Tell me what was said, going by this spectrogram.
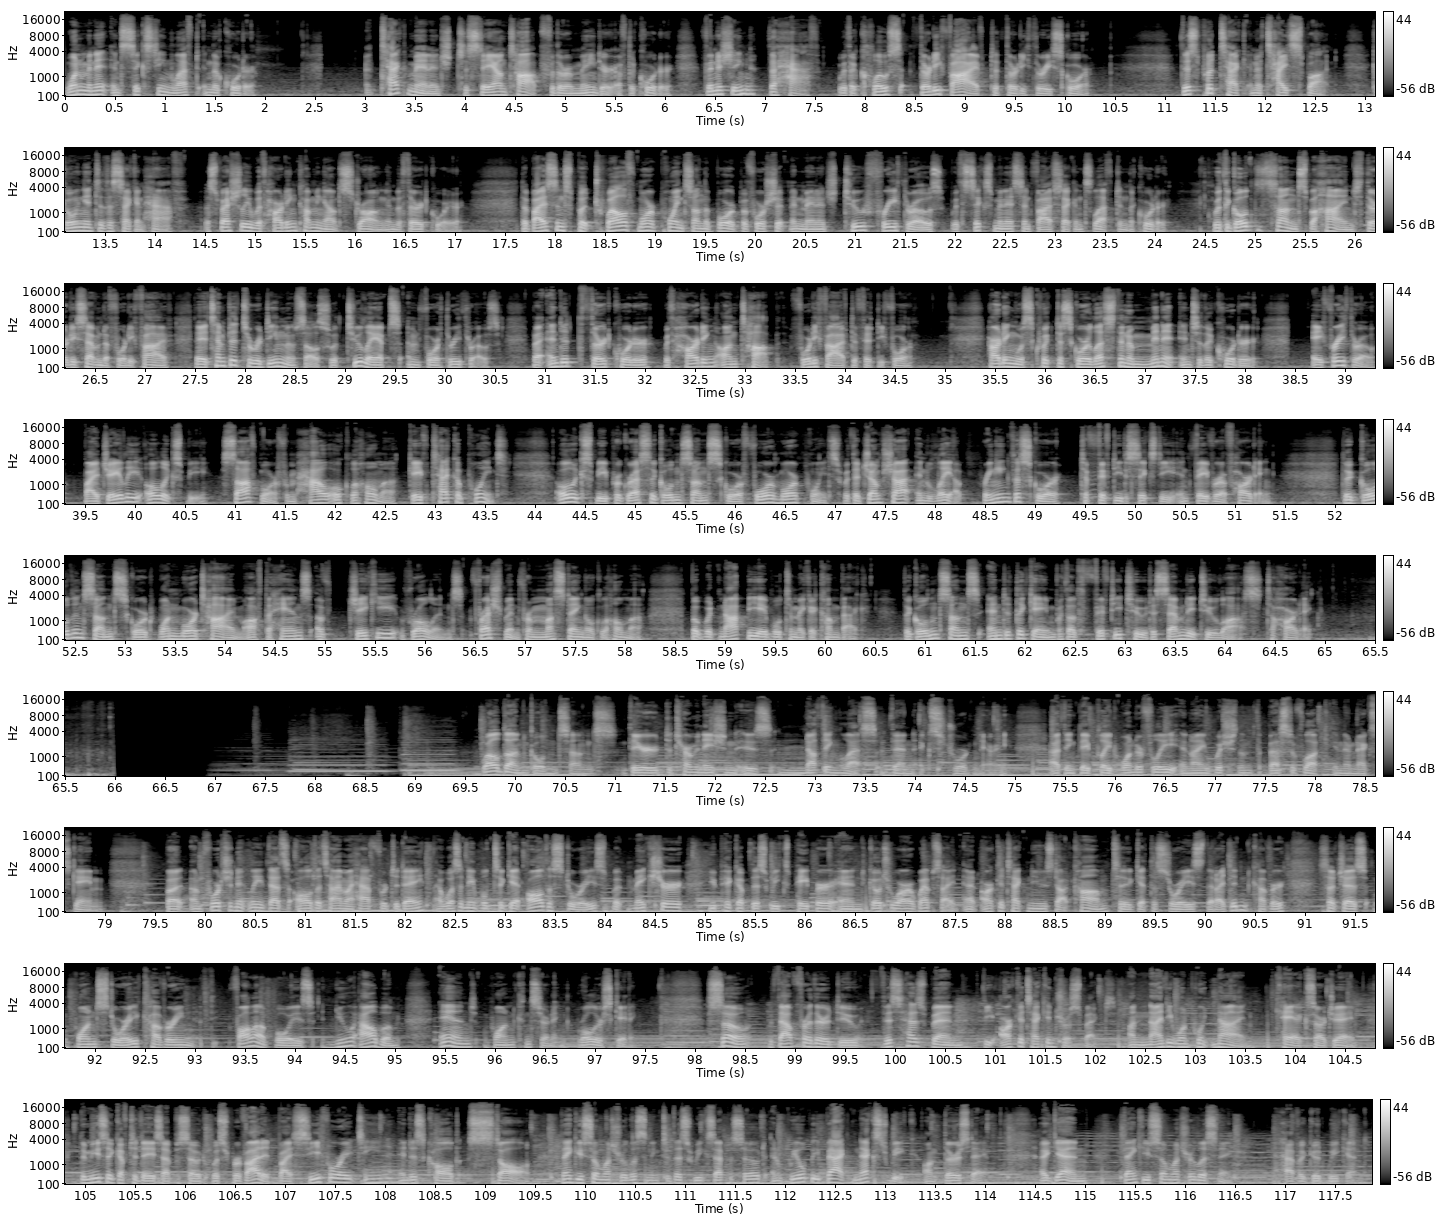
1 minute and 16 left in the quarter. Tech managed to stay on top for the remainder of the quarter, finishing the half with a close 35 to 33 score. This put Tech in a tight spot going into the second half, especially with Harding coming out strong in the third quarter. The Bisons put 12 more points on the board before Shipman managed two free throws with 6 minutes and 5 seconds left in the quarter. With the Golden Suns behind 37 to 45, they attempted to redeem themselves with two layups and four free throws, but ended the third quarter with Harding on top 45 to 54. Harding was quick to score less than a minute into the quarter, a free throw by Jaylee Oligsby, sophomore from Howe, Oklahoma, gave Tech a point. Oligsby progressed the Golden Suns' score four more points with a jump shot and layup, bringing the score to 50 to 60 in favor of Harding. The Golden Suns scored one more time off the hands of Jakey Rollins, freshman from Mustang, Oklahoma, but would not be able to make a comeback. The Golden Suns ended the game with a 52 72 loss to Harding. Well done, Golden Suns. Their determination is nothing less than extraordinary. I think they played wonderfully, and I wish them the best of luck in their next game. But unfortunately, that's all the time I have for today. I wasn't able to get all the stories, but make sure you pick up this week's paper and go to our website at arkatechnews.com to get the stories that I didn't cover, such as one story covering Fall Out Boy's new album and one concerning roller skating. So, without further ado, this has been the Arka Tech Introspect on 91.9 KXRJ. The music of today's episode was provided by C418 and is called Stall. Thank you so much for listening to this week's episode, and we'll be back next week on Thursday. Again, thank you so much for listening. Have a good weekend.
